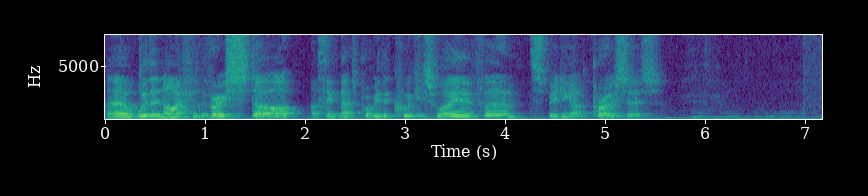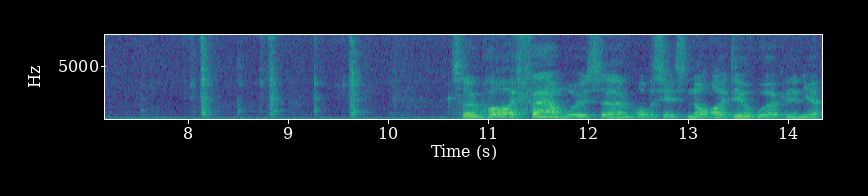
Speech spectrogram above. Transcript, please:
uh, with a knife at the very start, I think that's probably the quickest way of um, speeding up the process. So what I found was, um, obviously it's not ideal working in your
